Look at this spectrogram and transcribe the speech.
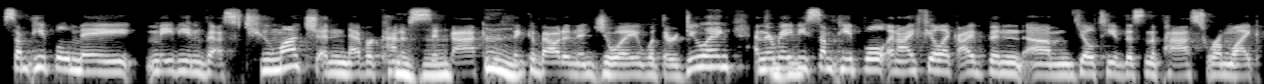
some people may maybe invest too much and never kind of mm-hmm. sit back and think about and enjoy what they're doing and there mm-hmm. may be some people and i feel like i've been um, guilty of this in the past where i'm like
